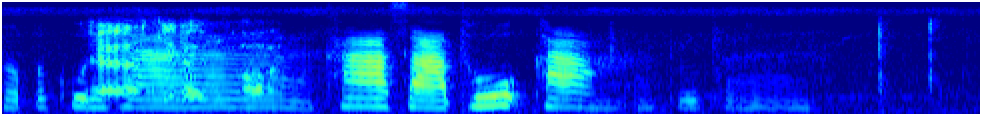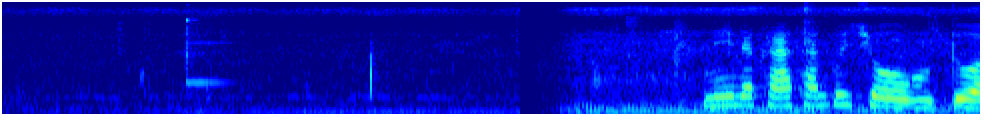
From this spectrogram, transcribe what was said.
ขอบพระคุณเออค่ะเจริญพร ค่ะสาธุค่ะ สาธุค่ะ นี่นะคะท่านผู้ชมตัว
